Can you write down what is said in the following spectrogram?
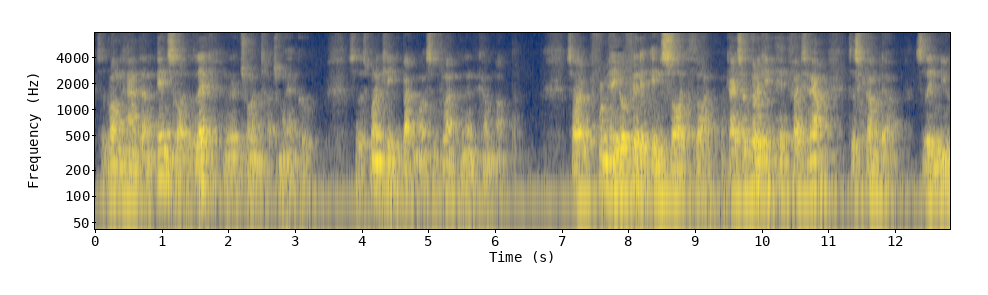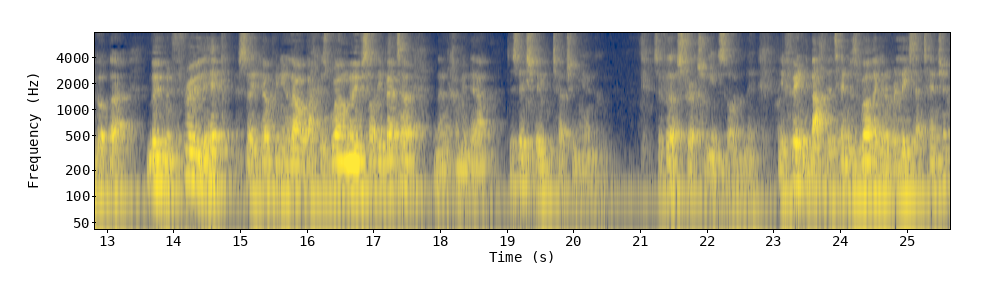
So run the hand down the inside of the leg, I'm going to try and touch my ankle. So I just want to keep the back nice and flat and then come up. So from here, you'll feel it inside the thigh. Okay, so I've got to keep the hip facing out, just come down. So then you've got that movement through the hip, so helping your lower back as well move slightly better, and then coming down, just literally touching the ankle. So feel that stretch on the inside of the knee. And you feel the back of the tendons as well, they're going to release that tension.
